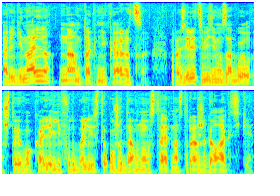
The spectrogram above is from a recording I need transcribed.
Оригинально? Нам так не кажется. Бразилец, видимо, забыл, что его коллеги-футболисты уже давно стоят на страже галактики.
